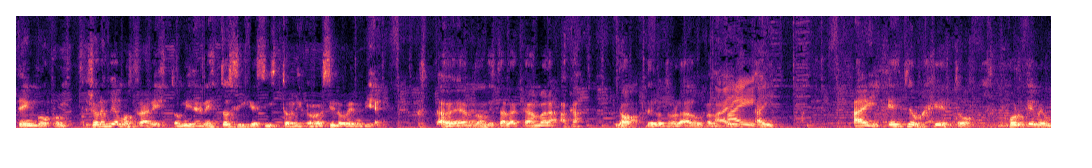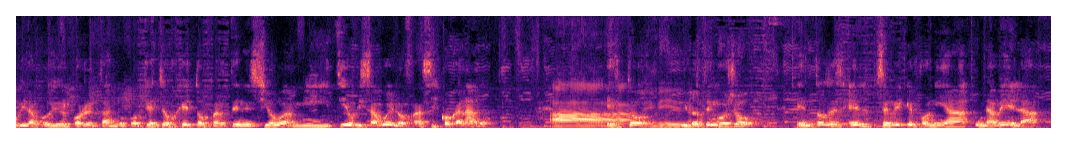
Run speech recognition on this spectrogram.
tengo... Yo les voy a mostrar esto, miren, esto sí que es histórico, a ver si lo ven bien. A ver, ¿dónde está la cámara? Acá, ¿no? Del otro lado, perdón. Ahí. Ahí. Ahí, este objeto, ¿por qué me hubiera podido ir por el tango? Porque este objeto perteneció a mi tío bisabuelo, Francisco Canado. Ah, Esto, y lo tengo yo. Entonces él se ve que ponía una vela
